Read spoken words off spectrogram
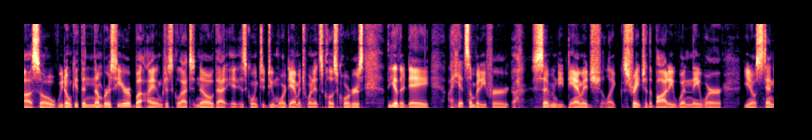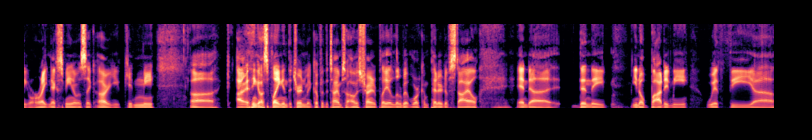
Uh, so we don't get the numbers here, but I am just glad to know that it is going to do more damage when it's close quarters. The other day, I hit somebody for uh, 70 damage, like straight to the body when they were, you know, standing right next to me. And I was like, oh, "Are you kidding me?" Uh, I think I was playing in the tournament cup at the time, so I was trying to play a little bit more competitive style, and uh, then they, you know, botted me with the uh,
